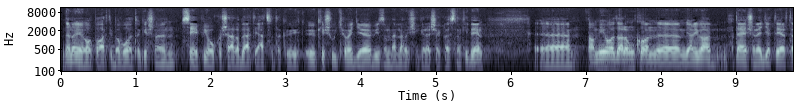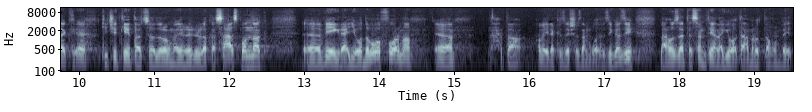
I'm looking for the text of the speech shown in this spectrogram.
de nagyon jó partiba voltak, és nagyon szép, jó kosárlabdát játszottak ők, ők is, úgyhogy bízom benne, hogy sikeresek lesznek idén. A mi oldalunkon, Janival teljesen egyetértek, kicsit kétarcú a dolog, nagyon örülök a 100 pontnak, végre egy jó dobóforma, hát a, a védekezés az nem volt az igazi, bár hozzáteszem, tényleg jól támadott a Honvéd.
